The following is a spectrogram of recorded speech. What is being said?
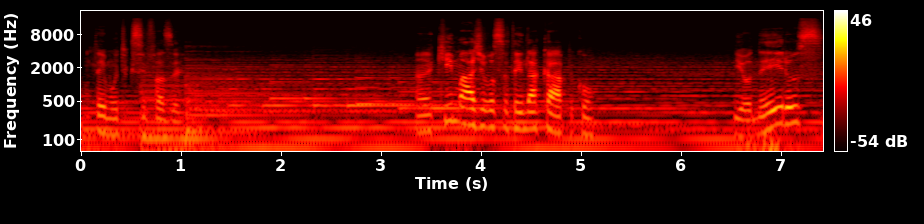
não tem muito o que se fazer. Ah, que imagem você tem da Capcom? Pioneiros.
